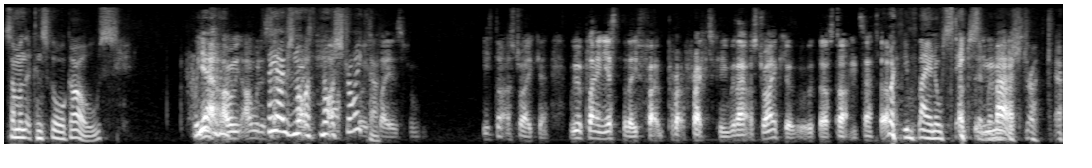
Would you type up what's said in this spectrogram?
someone that can score goals. Well, yeah, I, mean, I would have Theo's not a- not a half of those striker. Players he's not a striker. We were playing yesterday fa- pr- practically without a striker with our starting setup. We've been playing all season without a striker.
